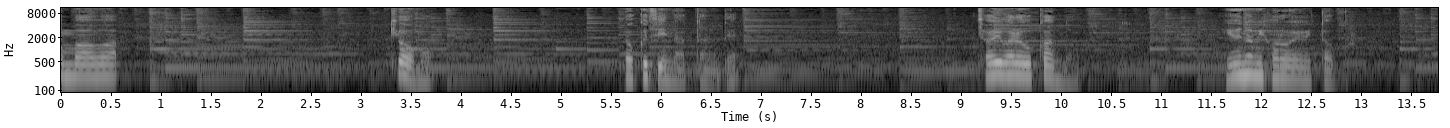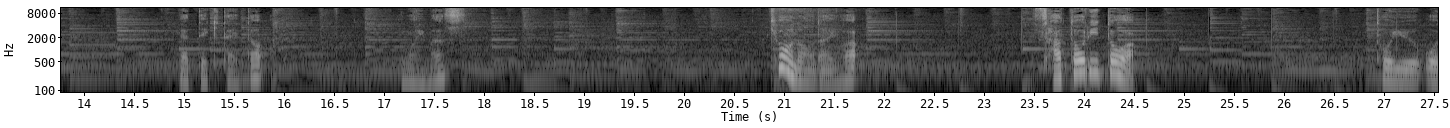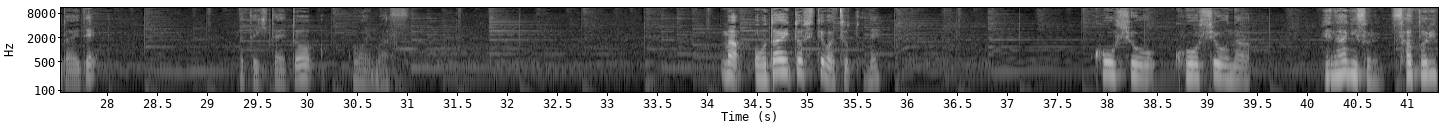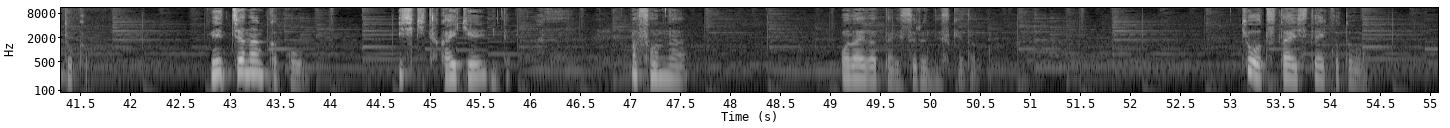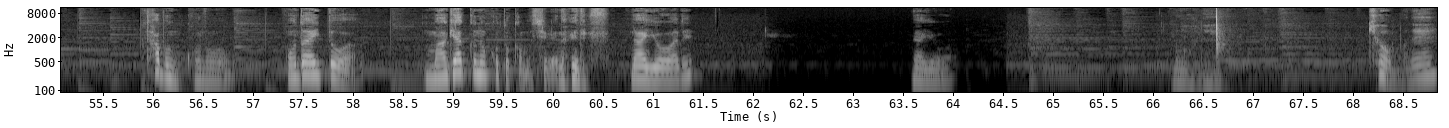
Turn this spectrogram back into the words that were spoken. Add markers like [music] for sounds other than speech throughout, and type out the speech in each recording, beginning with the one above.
こんばんは。今日も6時になったのでちょいわるおかんの夕飲みほろよいトークやっていきたいと思います。今日のお題は悟りとは？というお題でやっていきたいと思います。まあお題としてはちょっとね交渉交渉なえ何それ悟りとか。めっちゃなんかこう意識高い系？みたいな。まあそんなお題だったりするんですけど。今日お伝えしたいことは多分このお題とは真逆のことかもしれないです。[laughs] 内容はね。内容は。もうね今日もね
